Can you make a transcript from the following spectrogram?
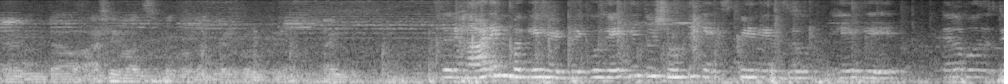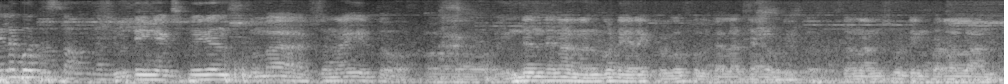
ಆ್ಯಂಡ್ ಆಶೀರ್ವಾದಿಸ್ಬೇಕು ಅಂತ ಹೇಳ್ಕೊಳ್ತೀನಿ. ಥ್ಯಾಂಕ್ ಯು ಸರ್ ಹಾಡಿನ ಬಗ್ಗೆ ಹೇಳಬೇಕು. ಹೇಗಿತ್ತು ಶೂಟಿಂಗ್ ಎಕ್ಸ್ಪೀರಿಯನ್ಸ್ ಹೇಗೆ ಶೂಟಿಂಗ್ ಎಕ್ಸ್ಪೀರಿಯನ್ಸ್ ತುಂಬ ಚೆನ್ನಾಗಿತ್ತು. ಹಿಂದಿನ ದಿನ ಡೈರೆಕ್ಟ್ ತಗೋ ಫುಲ್ ಗಲಾಟೆ ಆಗ್ಬಿಟ್ಟಿತ್ತು. ಸೊ ನಾನು ಶೂಟಿಂಗ್ ಬರಲ್ಲ ಅಂತ.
